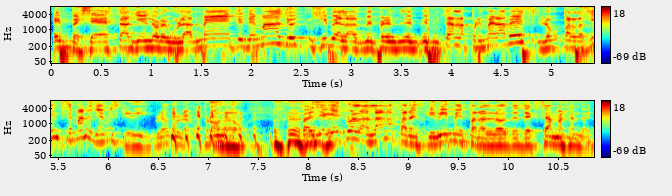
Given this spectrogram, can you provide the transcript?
Empecé a estar yendo regularmente y demás, yo inclusive las, me, invitaron la primera vez y luego para la siguiente semana ya me inscribí, luego, luego, pronto. pues llegué con la lana para inscribirme para lo de, que estaba manejando ahí.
